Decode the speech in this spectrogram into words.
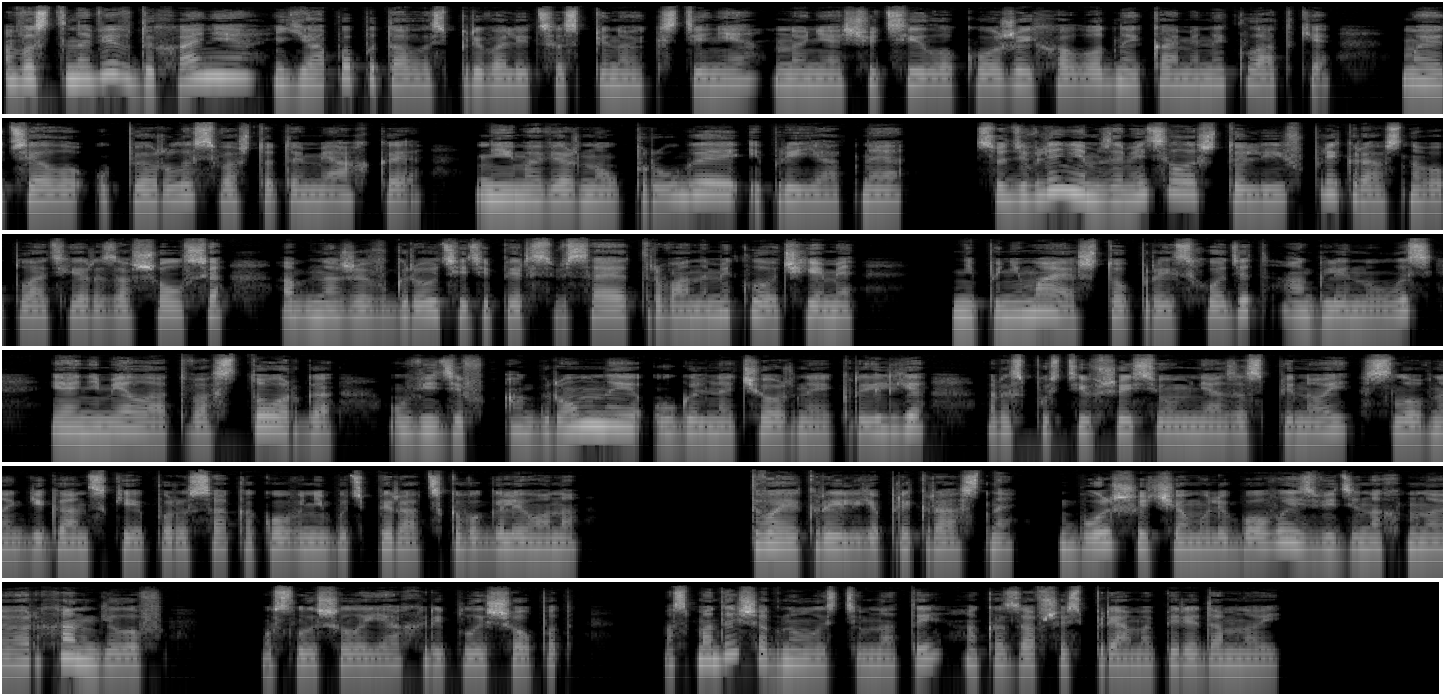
Восстановив дыхание, я попыталась привалиться спиной к стене, но не ощутила кожей холодной каменной кладки. Мое тело уперлось во что-то мягкое, неимоверно упругое и приятное. С удивлением заметила, что лиф прекрасного платья разошелся, обнажив грудь и теперь свисает рваными клочьями. Не понимая, что происходит, оглянулась и онемела от восторга, увидев огромные угольно-черные крылья, распустившиеся у меня за спиной, словно гигантские паруса какого-нибудь пиратского галеона. «Твои крылья прекрасны, больше, чем у любого из виденных мною архангелов», — услышала я хриплый шепот. Асмодей шагнул из темноты, оказавшись прямо передо мной.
